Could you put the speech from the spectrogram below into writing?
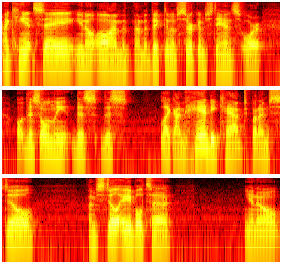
I can't say, you know, oh, I'm a, I'm a victim of circumstance or oh, this only, this, this, like I'm handicapped, but I'm still, I'm still able to, you know,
